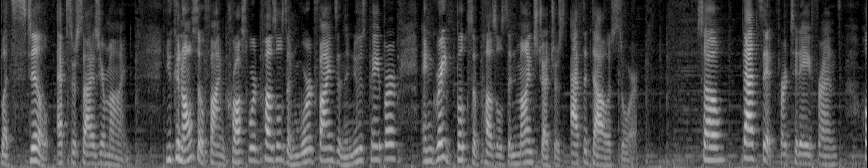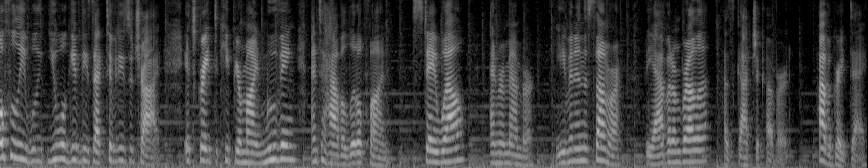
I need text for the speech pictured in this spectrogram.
but still exercise your mind. You can also find crossword puzzles and word finds in the newspaper and great books of puzzles and mind stretchers at the dollar store. So that's it for today, friends. Hopefully, you will give these activities a try. It's great to keep your mind moving and to have a little fun. Stay well, and remember, even in the summer, the Avid umbrella has got you covered. Have a great day.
